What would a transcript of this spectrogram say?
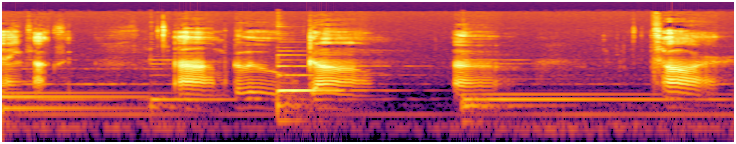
anything toxic. Um, glue, gum, uh, tar,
